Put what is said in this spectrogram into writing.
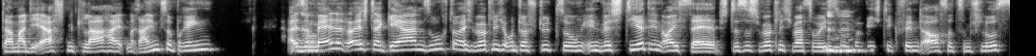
da mal die ersten Klarheiten reinzubringen. Also Genau. meldet euch da gern, sucht euch wirklich Unterstützung, investiert in euch selbst. Das ist wirklich was, wo ich Mhm. super wichtig finde, auch so zum Schluss.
